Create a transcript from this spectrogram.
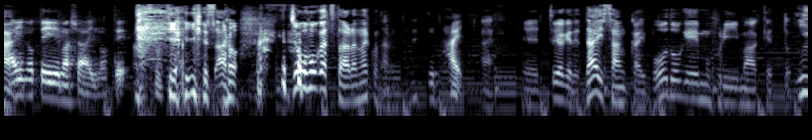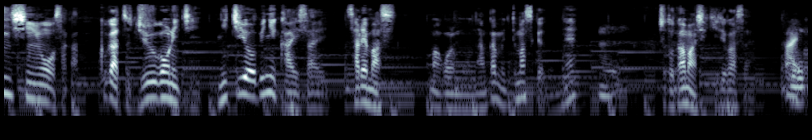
はい。愛の手入れましょう、愛の手。いや、いいです。あの、情報が伝わらなくなるんでね。はい。えーというわけで、第3回ボードゲームフリーマーケット in 新大阪、9月15日、日曜日に開催されます。まあこれもう何回も言ってますけどね。うん。ちょっと我慢して聞いてください。はい。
